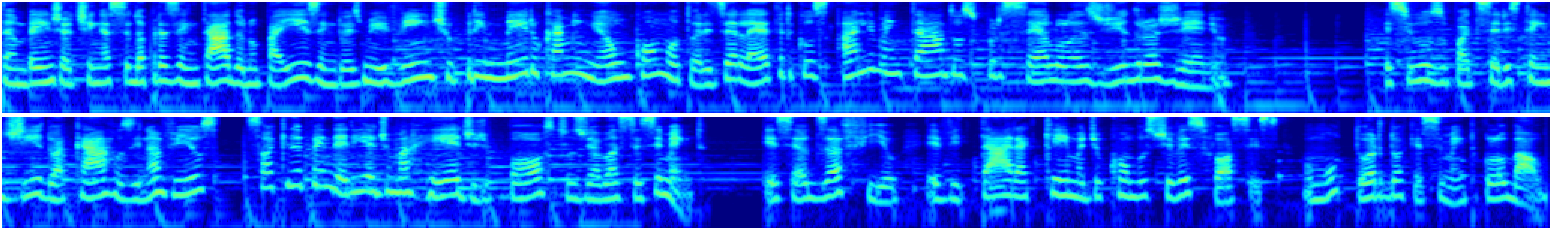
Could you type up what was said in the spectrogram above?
Também já tinha sido apresentado no país em 2020 o primeiro caminhão com motores elétricos alimentados por células de hidrogênio. Esse uso pode ser estendido a carros e navios, só que dependeria de uma rede de postos de abastecimento. Esse é o desafio: evitar a queima de combustíveis fósseis, o motor do aquecimento global.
